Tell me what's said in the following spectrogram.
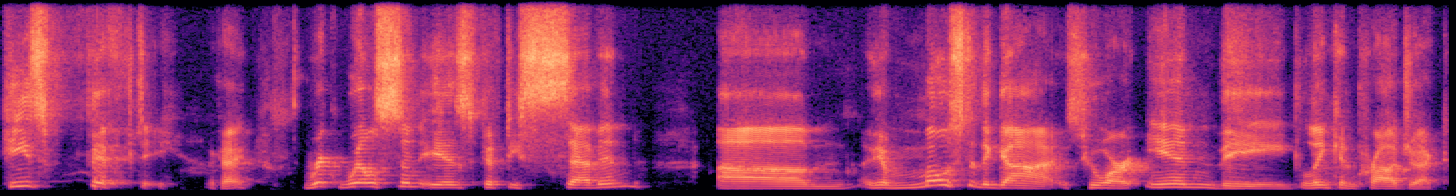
He's 50. Okay, Rick Wilson is 57. Um, you know, most of the guys who are in the Lincoln Project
